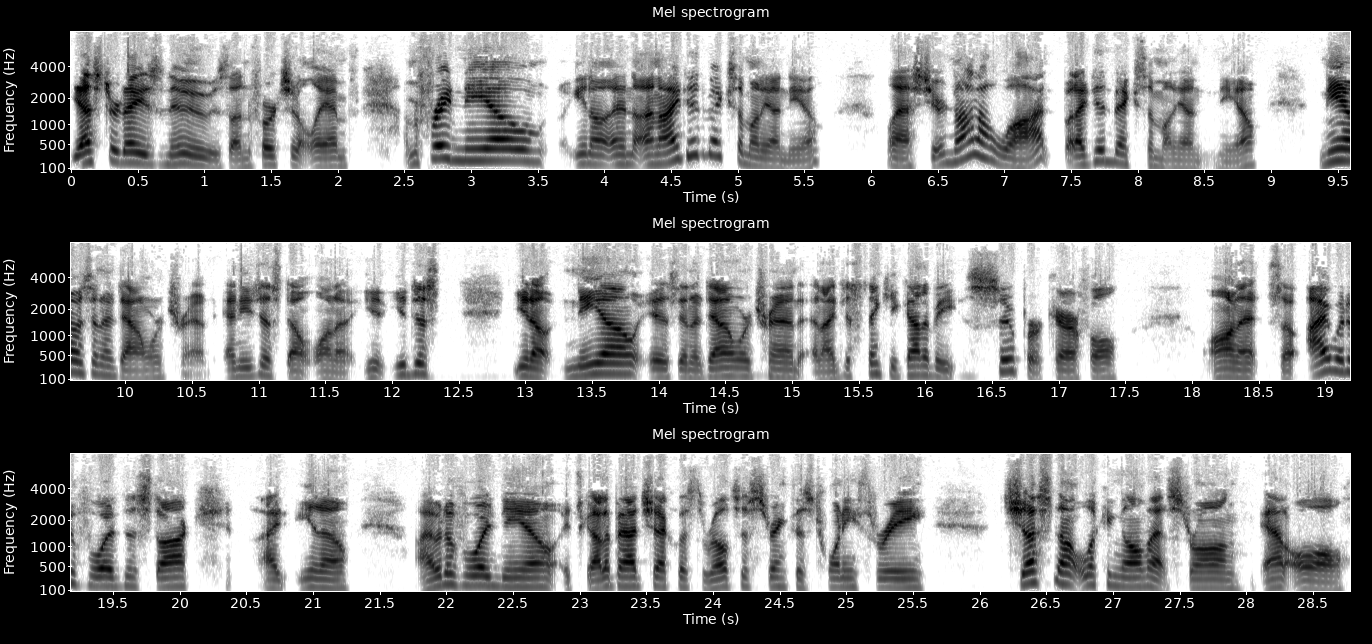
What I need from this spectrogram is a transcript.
yesterday's news. Unfortunately, I'm I'm afraid NIO. You know, and and I did make some money on NIO last year. Not a lot, but I did make some money on NIO. NIO is in a downward trend, and you just don't want to. You you just you know, NIO is in a downward trend, and I just think you got to be super careful on it. So I would avoid this stock. I, you know, I would avoid NIO. It's got a bad checklist. The relative strength is 23, just not looking all that strong at all,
